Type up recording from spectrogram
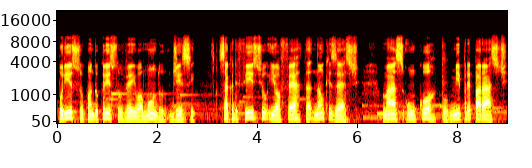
Por isso, quando Cristo veio ao mundo, disse: Sacrifício e oferta não quiseste, mas um corpo me preparaste.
